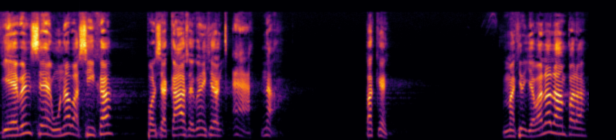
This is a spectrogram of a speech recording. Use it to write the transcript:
llévense una vasija por si acaso. Y dijeron, ah, no, ¿para qué? Imagínense, llevar la lámpara,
